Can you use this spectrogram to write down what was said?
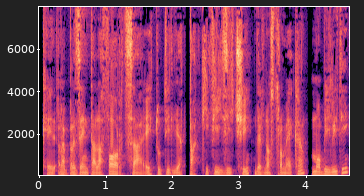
che rappresenta la forza e tutti gli attacchi fisici del nostro mecha, Mobility,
